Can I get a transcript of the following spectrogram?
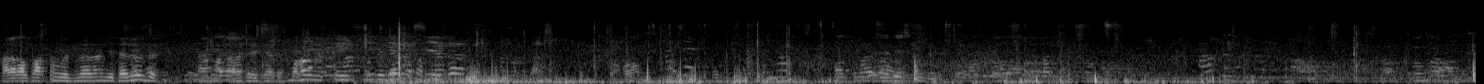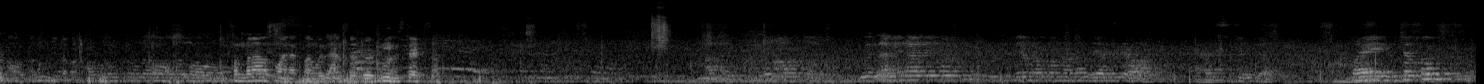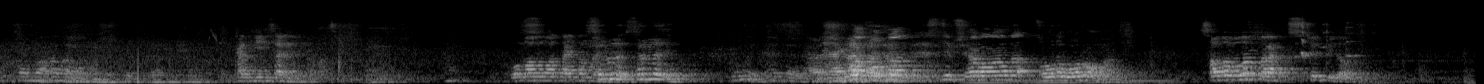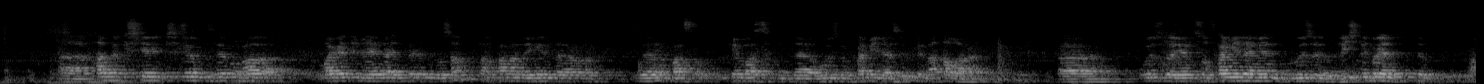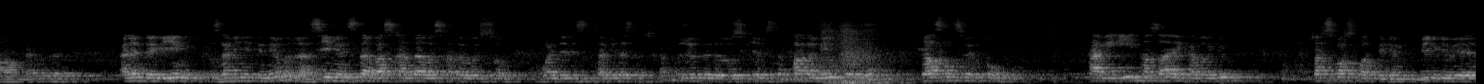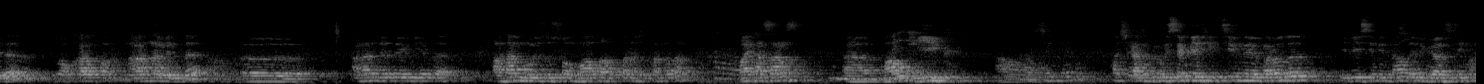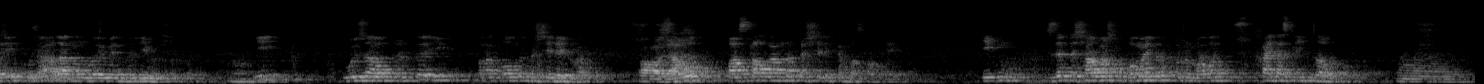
Karakalpak'tan kızlardan yeterli mi? Sen bak ana şey içeride. Mahmut Bey, bu Osman ayaklan bu dönem söz bölümünü isteksen. Bayağı. Конфиденциальный информация ол мағлұматты айта алмаймын dedi. Шұғыла қолдан істеп шығарып алғанда сауда бола ма оған сауда болады бірақ түс жетпейді ол қазір кішкене кішігірім біздердің логотип жайында айтып беретін болсам пана деген жаңағы біздердің бастық үлкен бастықтың жаңағы өзінің фамилиясы үлкен аталары. Ә, өзі енді сол фамилиямен өзі личный бренд деп кәдімгі әлемдегі ең знаменитый не ғой жаңағы сименста басқа да басқа да өзі сол владелецтің фамилиясынан шыққан. Бұл жерде де өзі келісті. Пана мен көрді. Жасыл цвет ол. Табиғи таза экологик. Жақсы mahsulot деген белгі береді. Мынау қарақалпақтың орнаменті ыыы ана жердегі енді адам өзі сол малды алып бара жатқан адам. Байқасаңыз мал биік. Кәдімгі высокоэффективная порода или сементал или гарстендай уже адамның бойымен бірдей болып и өзі алып жүрді и мына қолында бір шелегі бар. Завод басталғанда бір шелектен басталды негізі. Екі мың біздерде шаруашылық болмай тұрып уже мал сүтті қайта істейтін болды.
